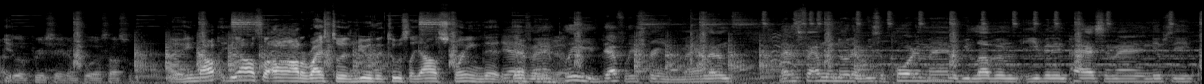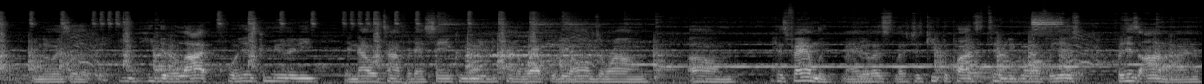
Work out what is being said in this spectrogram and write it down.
I do appreciate him for his hustle. Yeah, he know, he also own all the rights to his music too, so y'all stream that Yeah, definitely. man. Please, definitely stream him, man. Let him, let his family know that we support him, man. That we love him, even in passing, man. And Nipsey, you know, it's a he, he did a lot for his community, and now it's time for that same community to kind of wrap their arms around um, his family, man. Let's let's just keep the positivity going for his for his honor, man.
